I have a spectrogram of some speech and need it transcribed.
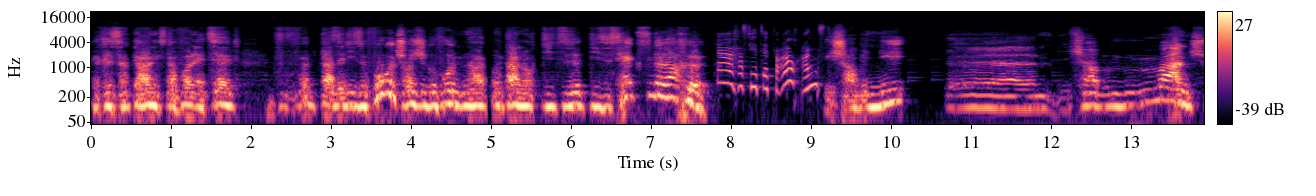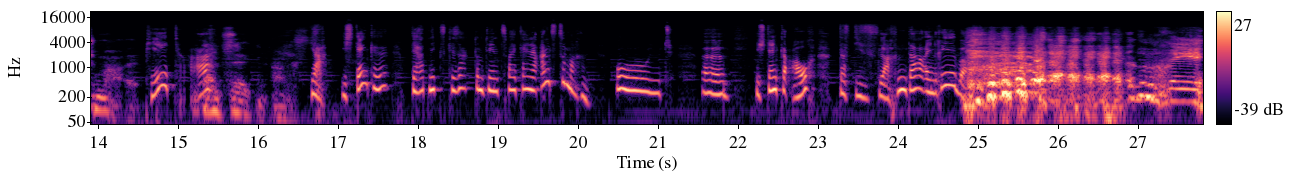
Er ist hat gar nichts davon erzählt dass er diese Vogelscheuche gefunden hat und dann noch diese, dieses Hexengelache. Ja, hast du jetzt etwa auch Angst? Ich habe nie, ähm, ich habe manchmal Peter? ganz selten Angst. Ja, ich denke, der hat nichts gesagt, um den zwei keine Angst zu machen. Und äh, ich denke auch, dass dieses Lachen da ein Reh war. Reh.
